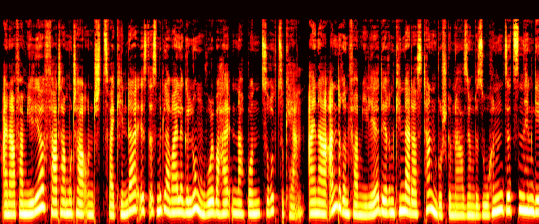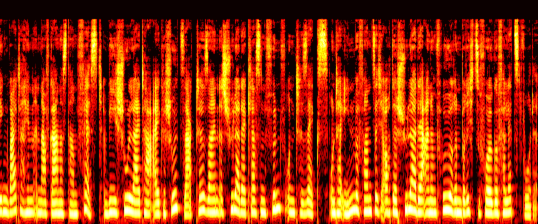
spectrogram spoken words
Einer Familie, Vater, Mutter und zwei Kinder, ist es mittlerweile gelungen, wohlbehalten nach Bonn zurückzukehren. Einer anderen Familie, deren Kinder das Tannenbusch-Gymnasium besuchen, sitzen hingegen weiterhin in Afghanistan fest. Wie Schulleiter Eike Schulz sagte, seien es Schüler der Klassen 5 und 6. Unter ihnen befand sich auch der Schüler, der einem früheren Bericht zufolge verletzt wurde.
